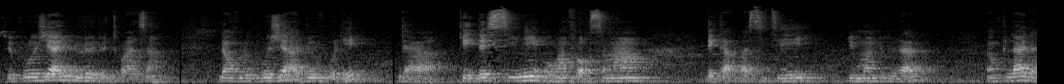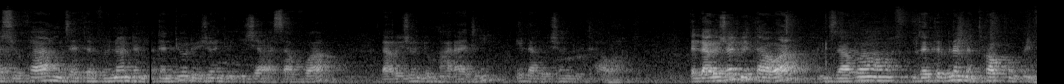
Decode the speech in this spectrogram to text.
Ce projet a une durée de trois ans. Donc le projet a deux volets, qui est destiné au renforcement des capacités du monde rural. Donc là, dans ce cas, nous intervenons dans, deux régions du Niger, à savoir la région de Maradi et la région de Tawa. Dans la région de Tawa, nous, avons, nous intervenons dans trois communes.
